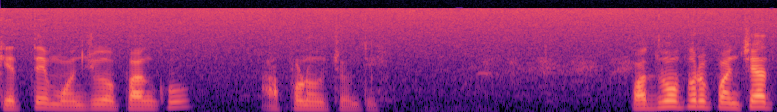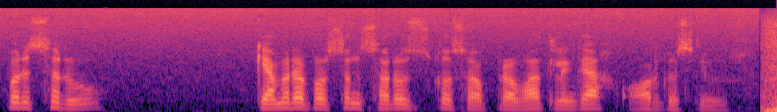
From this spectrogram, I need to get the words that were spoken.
କେତେ ମଞ୍ଜୁ ବାପାଙ୍କୁ ଆପଣଉଛନ୍ତି। ପଦ୍ମପୁର ପଞ୍ଚାୟତ ପରିସରରୁ କ୍ୟାମେରା ପର୍ସନ ସରୋଜଙ୍କ ସହ ପ୍ରଭାତ ଲେଙ୍କା ଅର୍ଗସ୍ ନ୍ୟୁଜ୍।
